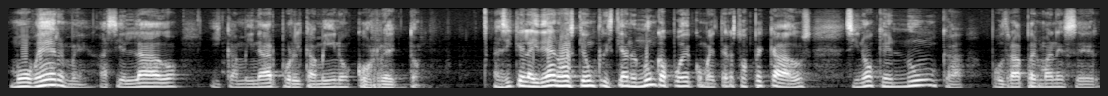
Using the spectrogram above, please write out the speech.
moverme hacia el lado y caminar por el camino correcto. Así que la idea no es que un cristiano nunca puede cometer estos pecados, sino que nunca podrá permanecer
